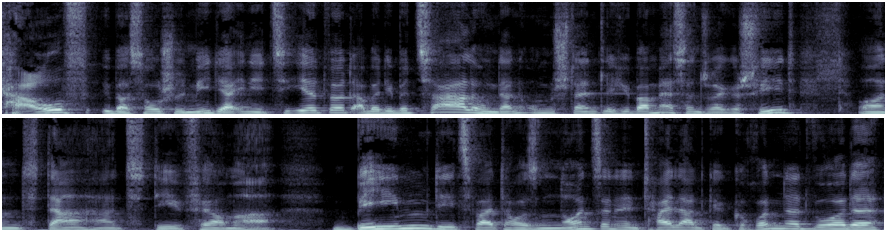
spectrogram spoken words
Kauf über Social Media initiiert wird, aber die Bezahlung dann umständlich über Messenger geschieht. Und da hat die Firma Beam, die 2019 in Thailand gegründet wurde,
